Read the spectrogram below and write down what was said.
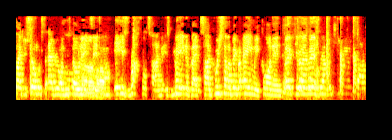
Thank you so much to everyone who's donated. Oh. It is raffle time. It is main event time. Can we just have a big Amy? Come on in. Thank you, Amy. We have a huge round of applause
